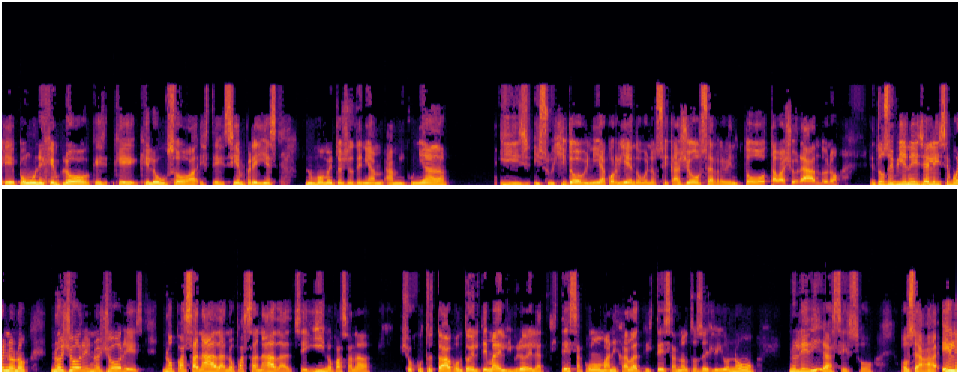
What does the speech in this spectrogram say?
Eh, pongo un ejemplo que, que, lo uso este, siempre y es, en un momento yo tenía a mi cuñada y, y su hijito venía corriendo, bueno, se cayó, se reventó, estaba llorando, ¿no? Entonces viene ella y le dice, bueno, no, no llores, no llores, no pasa nada, no pasa nada, seguí, no pasa nada. Yo justo estaba con todo el tema del libro de la tristeza, cómo manejar la tristeza, ¿no? Entonces le digo, no, no le digas eso. O sea, él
